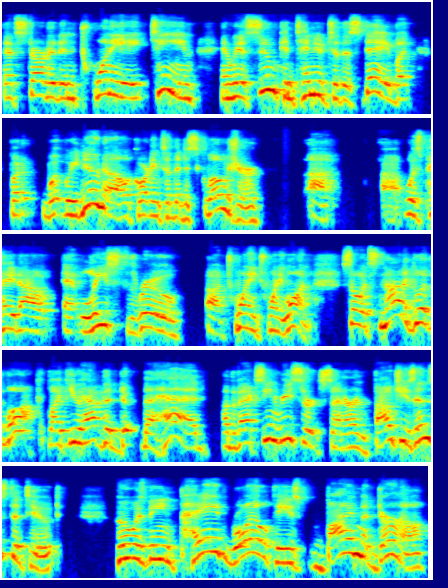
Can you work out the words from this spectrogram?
that started in 2018 and we assume continued to this day. But, but what we do know, according to the disclosure, uh, uh, was paid out at least through uh, 2021. So it's not a good look. Like you have the, the head of the Vaccine Research Center and Fauci's Institute who is being paid royalties by Moderna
